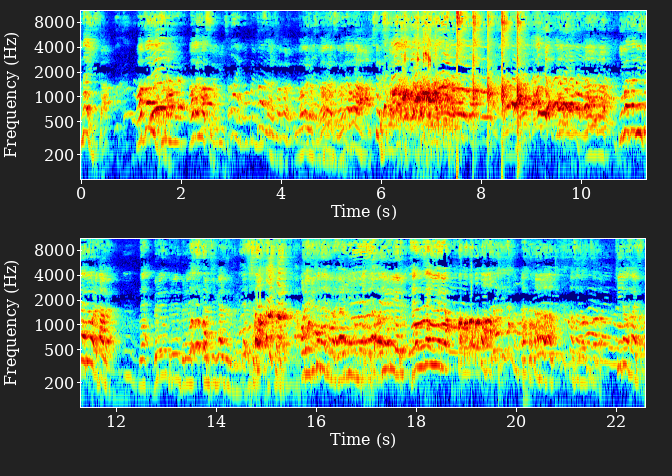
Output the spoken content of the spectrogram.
なないですか？わかんない。ですかわかりますよ、みんさん。はい、わかります。わかります。わかります。ほら、一人ですか。いまだに歌えるよ俺多分、ね。ブルーンブルーンブルーン。パルチルガルドルブルーンみたいでしょ俺入れてねえの俺やるみたいでしょ言える言える全然言えるよそうそうそうそうそう聞いたことないですか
